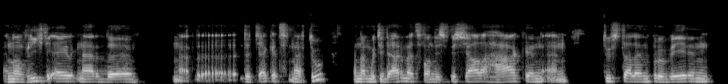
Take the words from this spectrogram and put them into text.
en dan vliegt hij eigenlijk naar de, naar de, de jacket naartoe. En dan moet hij daar met van die speciale haken en toestellen proberen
